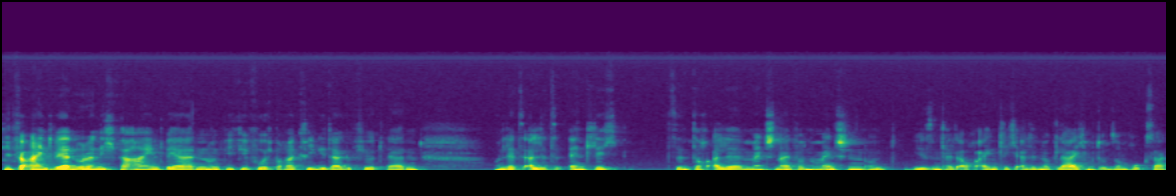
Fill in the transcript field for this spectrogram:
die vereint werden oder nicht vereint werden und wie viel furchtbarer Kriege da geführt werden. Und letztendlich sind doch alle Menschen einfach nur Menschen und wir sind halt auch eigentlich alle nur gleich mit unserem Rucksack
